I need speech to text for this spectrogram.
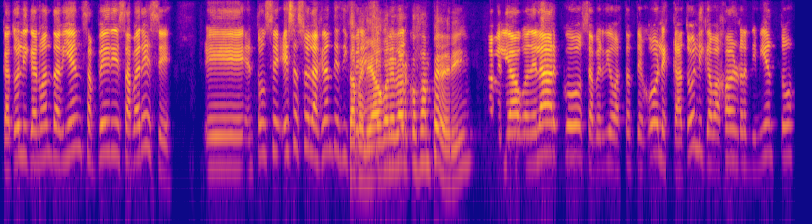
Católica no anda bien, San Pedro desaparece. Eh, entonces, esas son las grandes diferencias. Está peleado con el arco San Pedri. Ha peleado con el arco, se ha perdido bastantes goles. Católica ha bajado el rendimiento.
